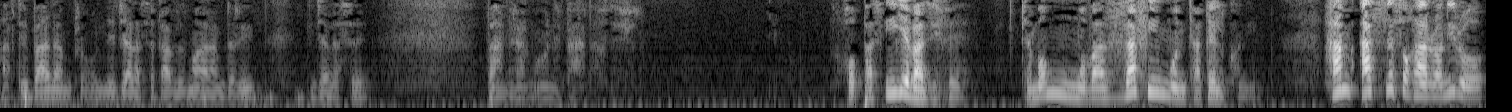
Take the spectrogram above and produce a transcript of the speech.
هفته بعدم شما یه جلسه قبل از محرم دارید این جلسه به امیرالمومنین پرداخته شد. خب پس این یه وظیفه که ما موظفیم منتقل کنیم. هم اصل سخنرانی رو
